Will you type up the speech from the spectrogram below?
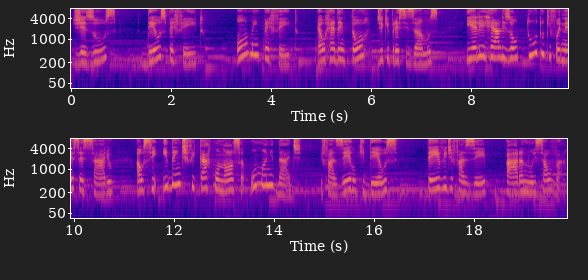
Jesus, Deus perfeito, homem perfeito, é o redentor de que precisamos e ele realizou tudo o que foi necessário ao se identificar com nossa humanidade e fazer o que Deus teve de fazer para nos salvar.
